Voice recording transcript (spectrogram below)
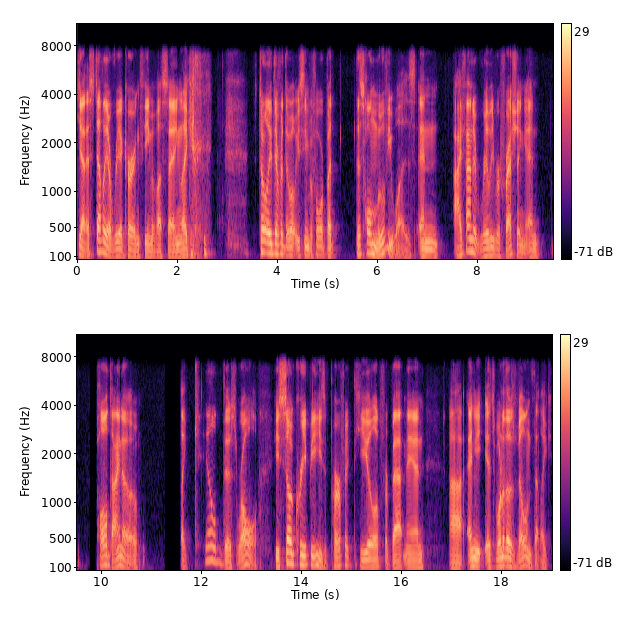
Yeah, that's definitely a reoccurring theme of us saying like totally different than what we've seen before, but this whole movie was, and I found it really refreshing. And Paul Dano like killed this role. He's so creepy. He's a perfect heel for Batman, uh, and he, it's one of those villains that like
